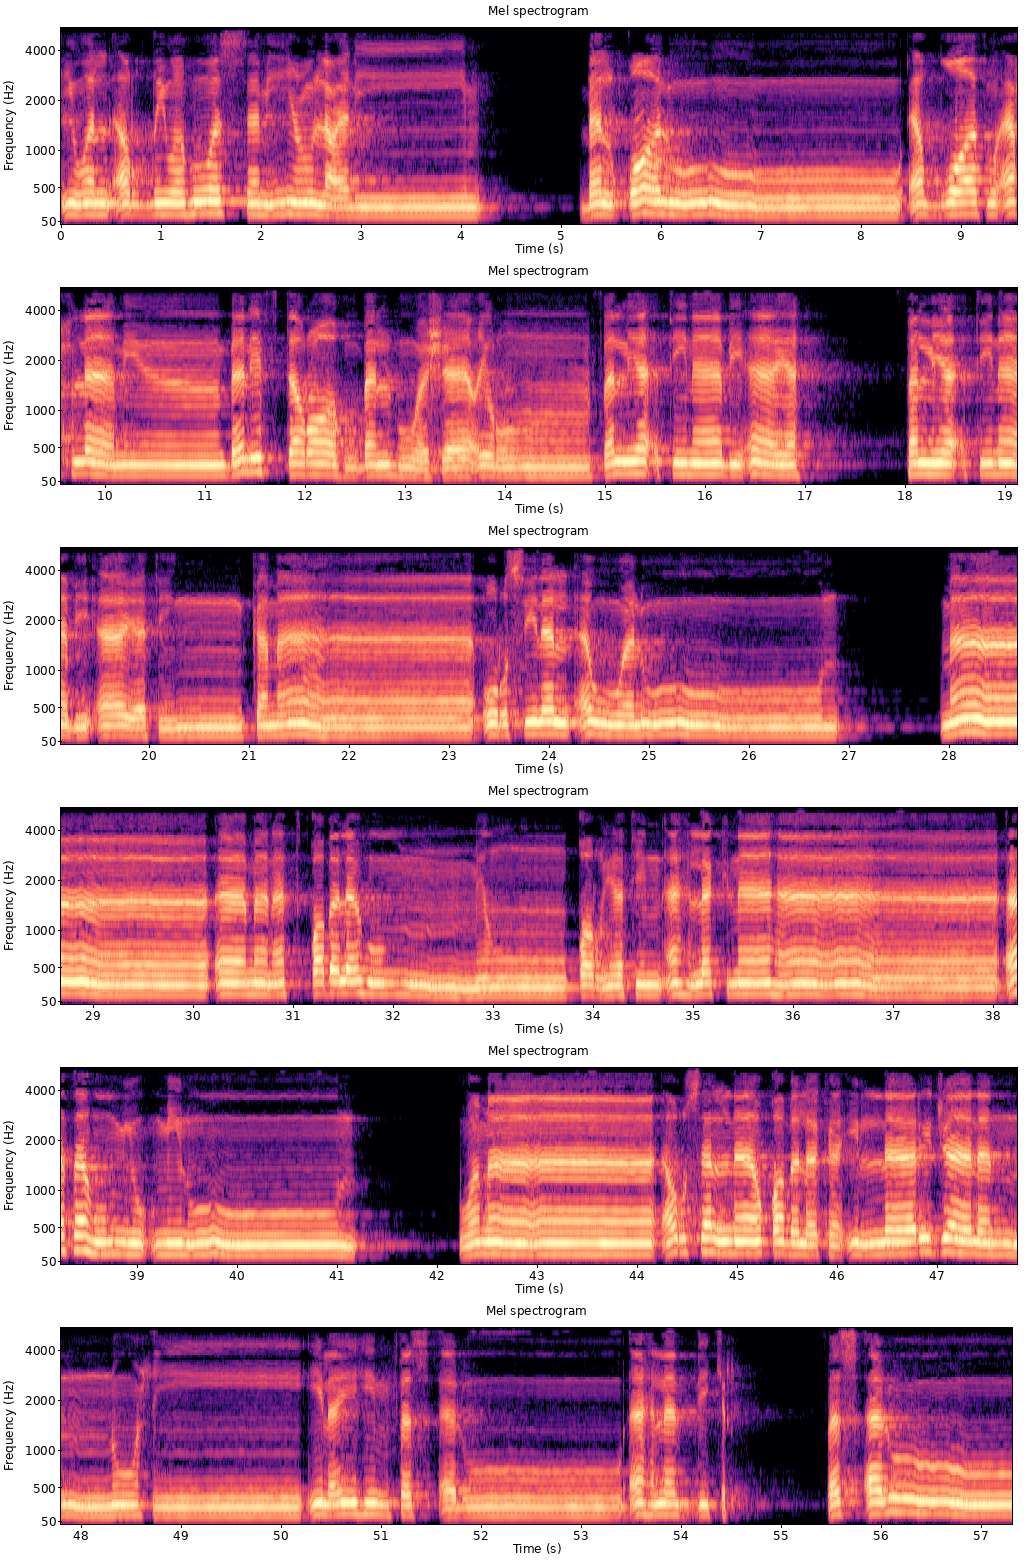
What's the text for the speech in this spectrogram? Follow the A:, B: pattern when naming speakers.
A: والأرض وهو السميع العليم. بل قالوا أضغاث أحلام بل افتراه بل هو شاعر. فليأتنا بآية فليأتنا بآية كما أرسل الأولون. ما آمنت قبلهم من قرية أهلكناها أفهم يؤمنون وما أرسلنا قبلك إلا رجالا نوحي إليهم فاسألوا أهل الذكر فاسألوا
